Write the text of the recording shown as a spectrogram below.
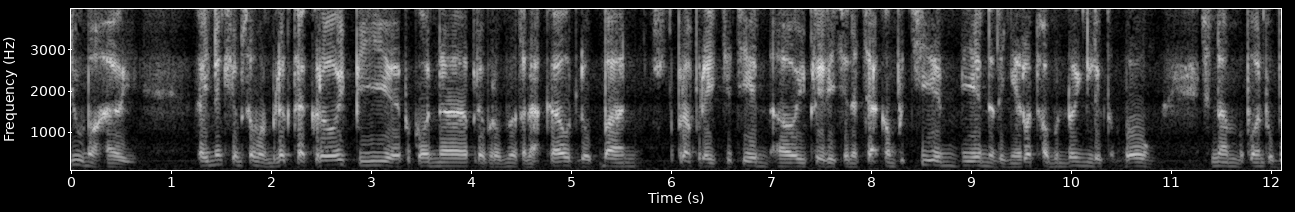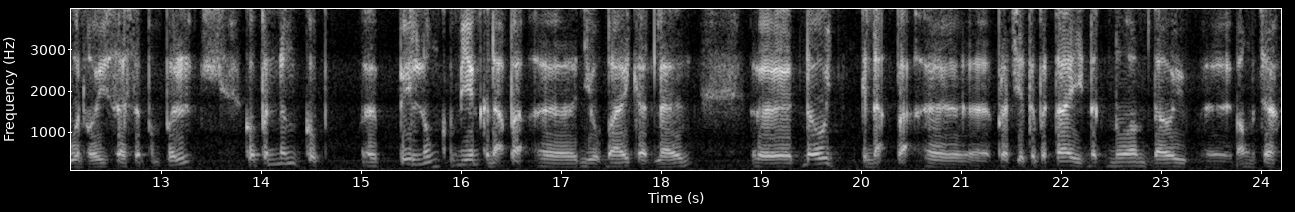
យូរមកហើយ ហើយនឹងខ្ញុំសូមរំលឹកថាក្រោយពីប្រគុណព្រះបរមរតនកោដ្ឋលោកបានប្រោះព្រះរាជទានឲ្យព្រះរាជាណាចក្រកម្ពុជាមានរញរដ្ឋធម្មនុញ្ញលើកដំបូងឆ្នាំ1947ក៏ប៉ុណ្ណឹងក៏ពេលនោះក៏មានគណៈបកនយោបាយកើតឡើងដោយគណៈបកប្រជាធិបតេយ្យដឹកនាំដោយបងម្ចាស់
